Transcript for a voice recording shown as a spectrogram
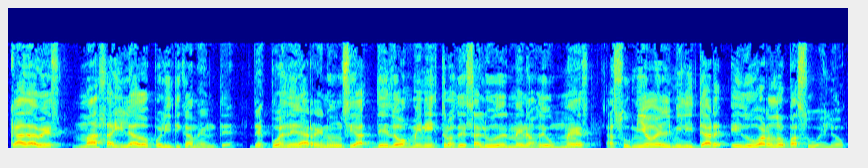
cada vez más aislado políticamente. Después de la renuncia de dos ministros de salud en menos de un mes, asumió el militar Eduardo Pazuelo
